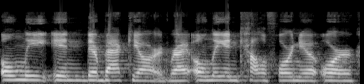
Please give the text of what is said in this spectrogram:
only in their backyard right? Only in california or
